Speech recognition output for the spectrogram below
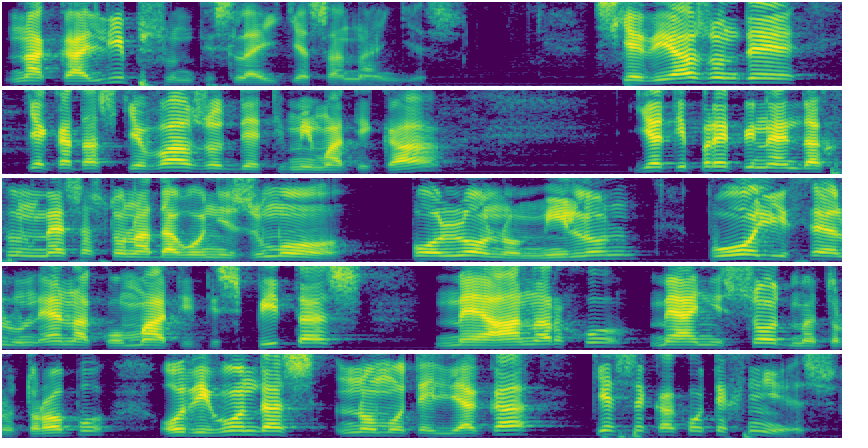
να καλύψουν τις λαϊκές ανάγκες. Σχεδιάζονται και κατασκευάζονται τμηματικά, γιατί πρέπει να ενταχθούν μέσα στον ανταγωνισμό πολλών ομίλων, που όλοι θέλουν ένα κομμάτι της πίτας, με άναρχο, με ανισόμετρο τρόπο, οδηγώντας νομοτελειακά και σε κακοτεχνίες.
